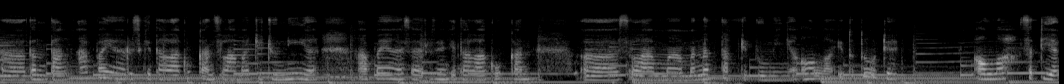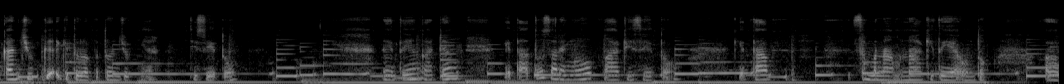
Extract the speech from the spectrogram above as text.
uh, tentang apa yang harus kita lakukan selama di dunia apa yang seharusnya kita lakukan uh, selama menetap di buminya Allah itu tuh udah Allah sediakan juga gitu loh petunjuknya di situ. Nah itu yang kadang kita tuh sering lupa di situ. Kita semena-mena gitu ya untuk uh,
